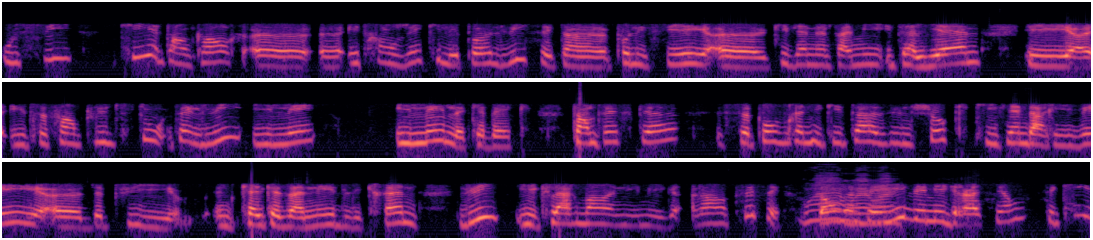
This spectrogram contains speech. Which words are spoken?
aussi, qui est encore euh, euh, étranger, qui n'est pas? Lui, c'est un policier euh, qui vient d'une famille italienne et il se sent plus du tout. Tu sais, lui, il est, il est le Québec. Tandis que ce pauvre Nikita Zinchuk qui vient d'arriver depuis quelques années de l'Ukraine, lui, il est clairement un immigrant. Tu sais, c'est dans un pays d'immigration, c'est qui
